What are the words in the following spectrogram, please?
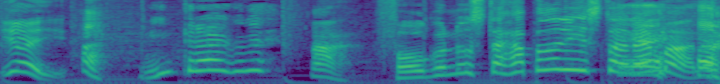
E aí? Ah, me entrego, né? Ah, fogo nos terraplanistas, né, mano?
